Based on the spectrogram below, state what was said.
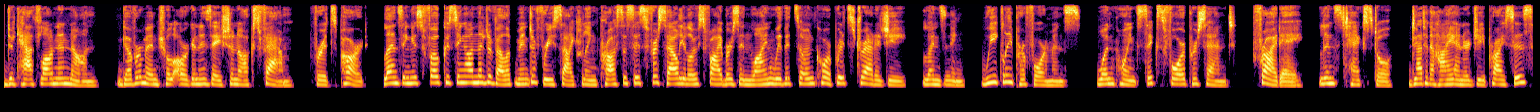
Decathlon and non-governmental organization Oxfam. For its part, Lenzing is focusing on the development of recycling processes for cellulose fibers in line with its own corporate strategy. Lenzing, weekly performance, 1.64%. Friday, Linz Textile, due to the high energy prices,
